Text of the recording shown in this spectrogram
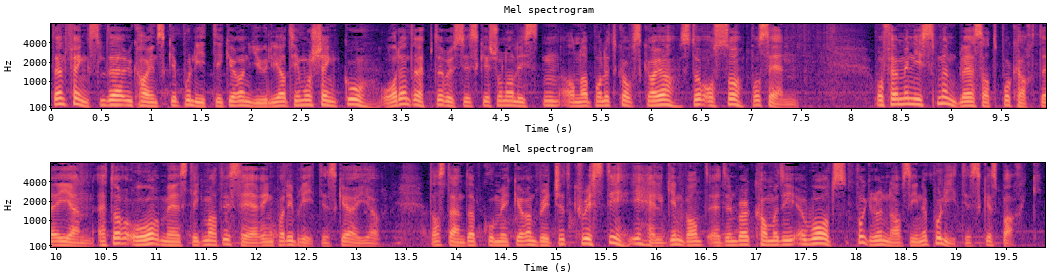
Den fengslede ukrainske politikeren Julia Timosjenko og den drepte russiske journalisten Anna Politkovskaja står også på scenen. Og feminismen ble satt på kartet igjen, etter år med stigmatisering på de britiske øyer. Da standup-komikeren Bridget Christie i helgen vant Edinburgh Comedy Awards pga. sine politiske spark.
